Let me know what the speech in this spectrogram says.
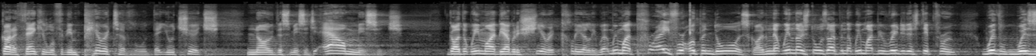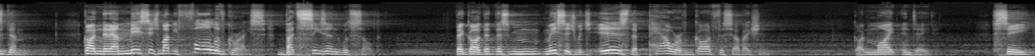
God, I thank you, Lord, for the imperative, Lord, that your church know this message, our message. God, that we might be able to share it clearly. We might pray for open doors, God, and that when those doors open, that we might be ready to step through with wisdom. God, and that our message might be full of grace, but seasoned with salt. That, God, that this message, which is the power of God for salvation, God might indeed see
